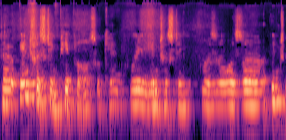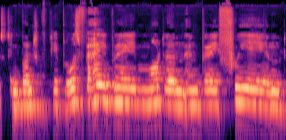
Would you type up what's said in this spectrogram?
the interesting people also came, really interesting. It was, it was an interesting bunch of people. It was very, very modern and very free and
